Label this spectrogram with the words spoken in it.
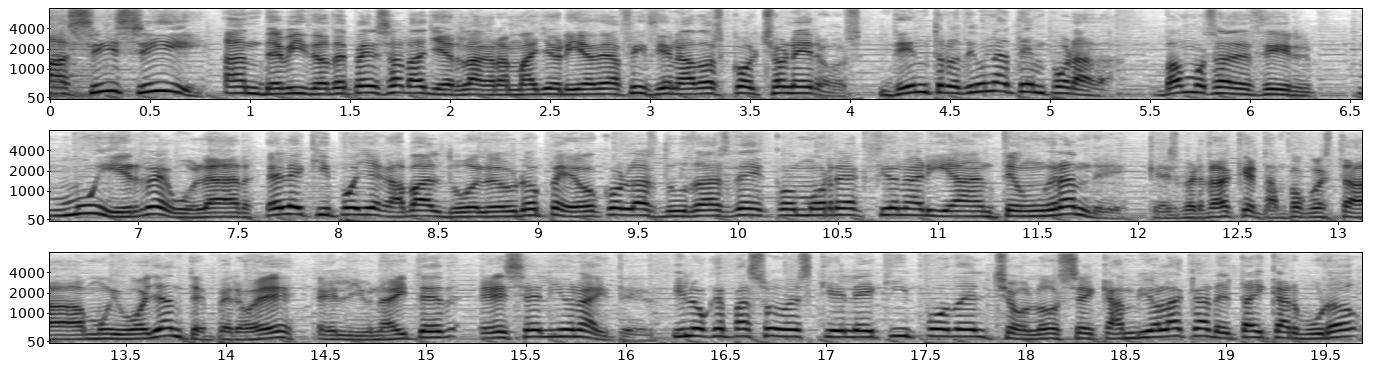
Así sí, han debido de pensar ayer la gran mayoría de aficionados colchoneros. Dentro de una temporada, vamos a decir, muy irregular, el equipo llegaba al duelo europeo con las dudas de cómo reaccionaría ante un grande, que es verdad que tampoco está muy bollante, pero eh, el United es el United. Y lo que pasó es que el equipo del Cholo se cambió la careta y carburó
